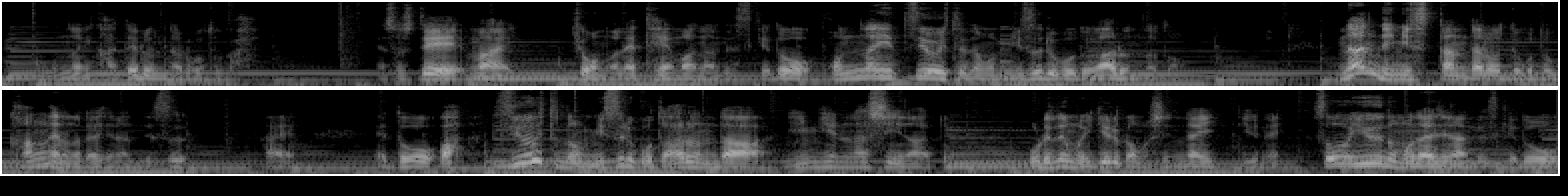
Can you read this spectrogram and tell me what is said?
こんなに勝てるんだろうとか。そして、まあ、今日のね、テーマなんですけど、こんなに強い人でもミスることがあるんだと。なんでミスったんだろうってことを考えるのが大事なんです。はい。えっと、あ、強い人でもミスることあるんだ。人間らしいなと。俺でもいけるかもしれないっていうね。そういうのも大事なんですけど、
